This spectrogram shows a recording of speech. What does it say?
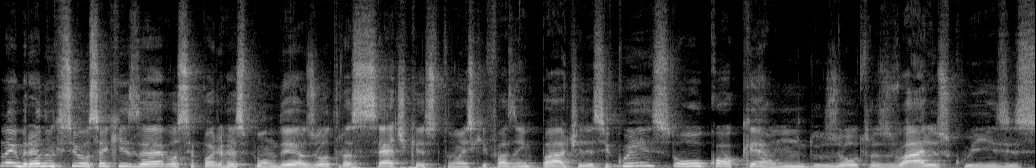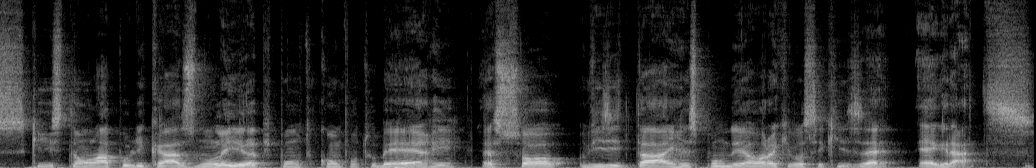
Lembrando que se você quiser, você pode responder as outras sete questões que fazem parte desse quiz ou qualquer um dos outros vários quizzes que estão lá publicados no layup.com.br. É só visitar e responder a hora que você quiser, é grátis.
